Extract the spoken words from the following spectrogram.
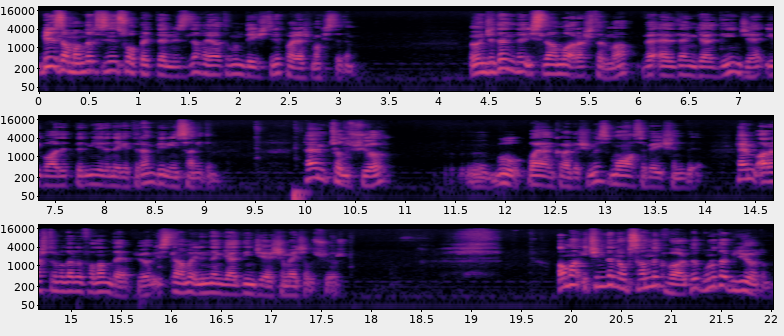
Bir zamandır sizin sohbetlerinizle hayatımın değiştiğini paylaşmak istedim. Önceden de İslam'ı araştırma ve elden geldiğince ibadetlerimi yerine getiren bir insan idim. Hem çalışıyor e, bu bayan kardeşimiz muhasebe işinde hem araştırmalarını falan da yapıyor. İslam'ı elinden geldiğince yaşamaya çalışıyor. Ama içimde noksanlık vardı. Bunu da biliyordum.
